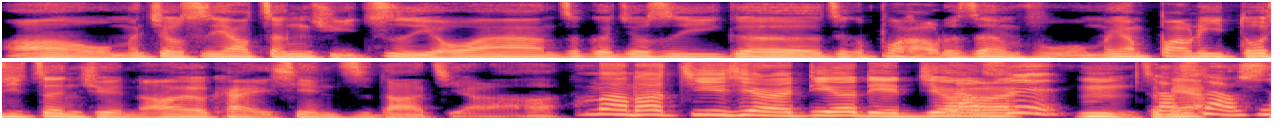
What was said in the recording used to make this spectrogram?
哦，我们就是要争取自由啊，这个就是一个这个不好的政府，我们用暴力夺取政权，然后又开始限制大家了啊。那他接下来第二点就要来老师，嗯？老师老师，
